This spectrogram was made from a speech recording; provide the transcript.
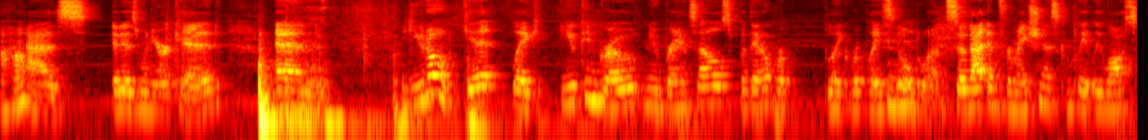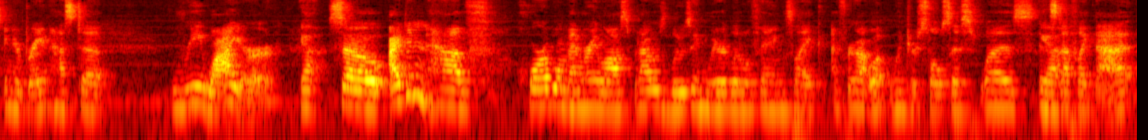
Uh-huh. as it is when you're a kid and you don't get like you can grow new brain cells but they don't re- like replace the old ones. So that information is completely lost and your brain has to rewire. yeah, So I didn't have horrible memory loss, but I was losing weird little things like I forgot what winter solstice was and Yeah. stuff like that.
